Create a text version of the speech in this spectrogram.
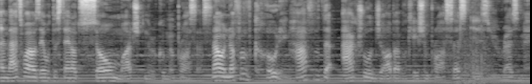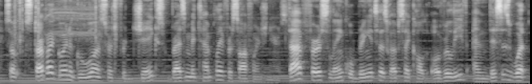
and that's why I was able to stand out so much in the recruitment process. Now, enough of coding. Half of the actual job application process is your resume. So start by going to Google and search for Jake's resume template for software engineers. That first link will bring you to this website called Overleaf, and this is what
